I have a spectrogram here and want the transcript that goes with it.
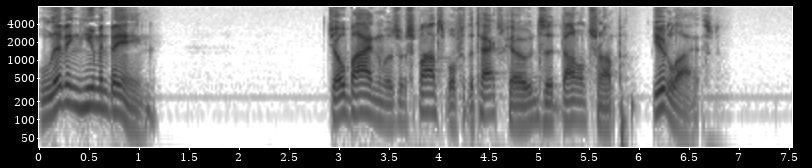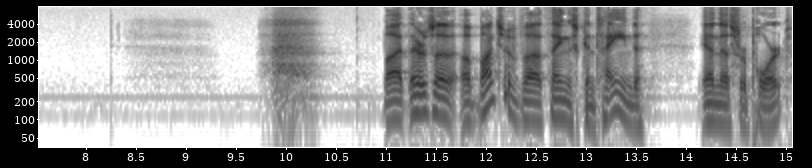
living human being. Joe Biden was responsible for the tax codes that Donald Trump utilized. But there's a, a bunch of uh, things contained in this report.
